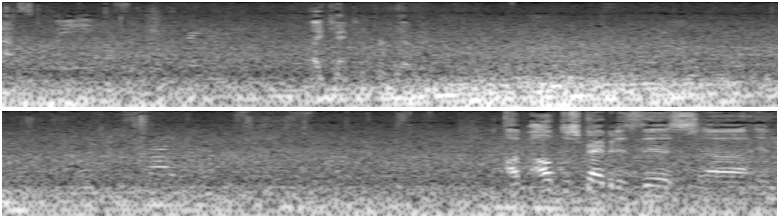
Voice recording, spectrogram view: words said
passed away as a fifth grader. I can't confirm that. Right now. Describe it. I'll, I'll describe it as this. Uh, in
